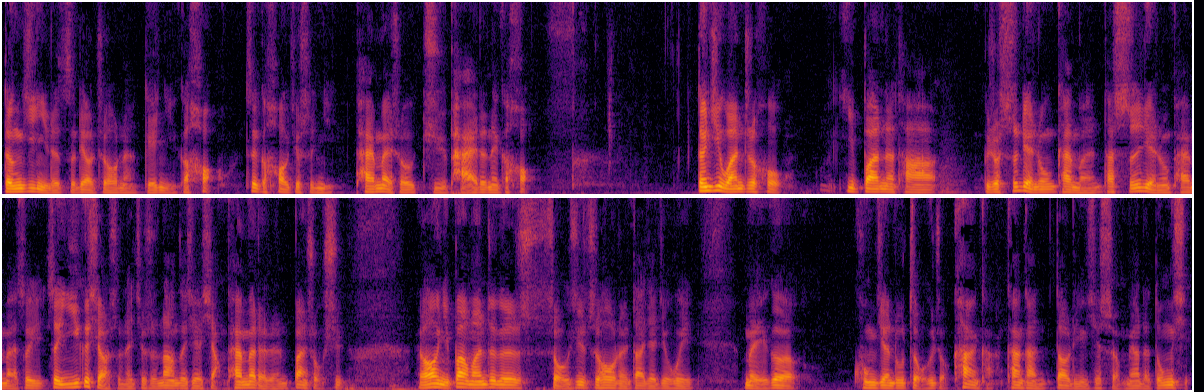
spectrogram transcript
登记你的资料之后呢，给你一个号，这个号就是你拍卖时候举牌的那个号。登记完之后，一般呢，他比如说十点钟开门，他十一点钟拍卖，所以这一个小时呢，就是让这些想拍卖的人办手续。然后你办完这个手续之后呢，大家就会每个空间都走一走，看看看看到底有些什么样的东西。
